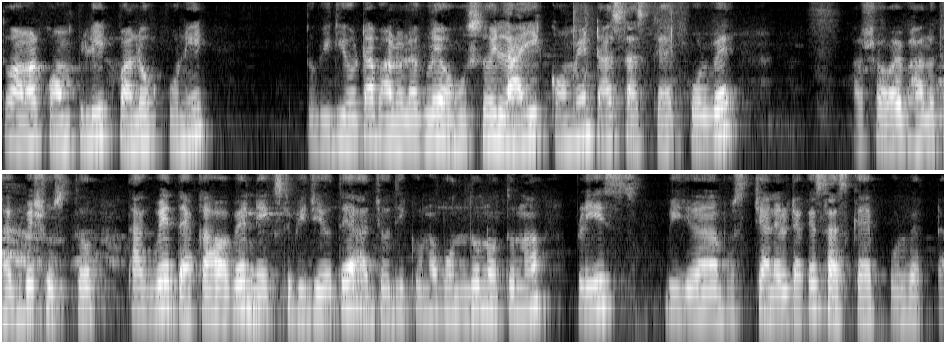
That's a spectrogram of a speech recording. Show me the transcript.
তো আমার কমপ্লিট পালক পনির। তো ভিডিওটা ভালো লাগলে অবশ্যই লাইক কমেন্ট আর সাবস্ক্রাইব করবে। আর সবাই ভালো থাকবে, সুস্থ থাকবে, দেখা হবে নেক্সট ভিডিওতে আর যদি কোনো বন্ধু নতুন প্লিজ চ্যানেলটাকে সাবস্ক্রাইব করবে একটা।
